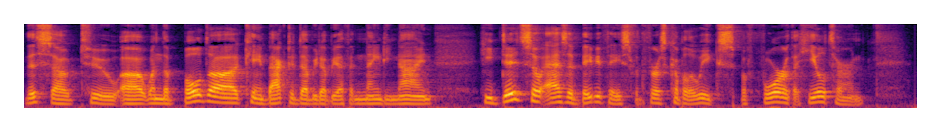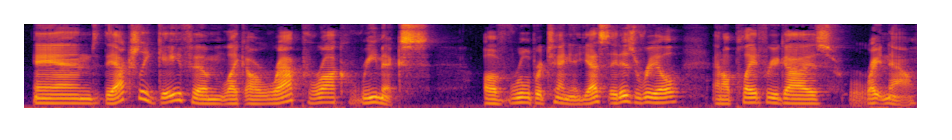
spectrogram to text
this out too. Uh, when the Bulldog came back to WWF in '99, he did so as a babyface for the first couple of weeks before the heel turn, and they actually gave him like a rap rock remix of Rule Britannia. Yes, it is real, and I'll play it for you guys right now.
